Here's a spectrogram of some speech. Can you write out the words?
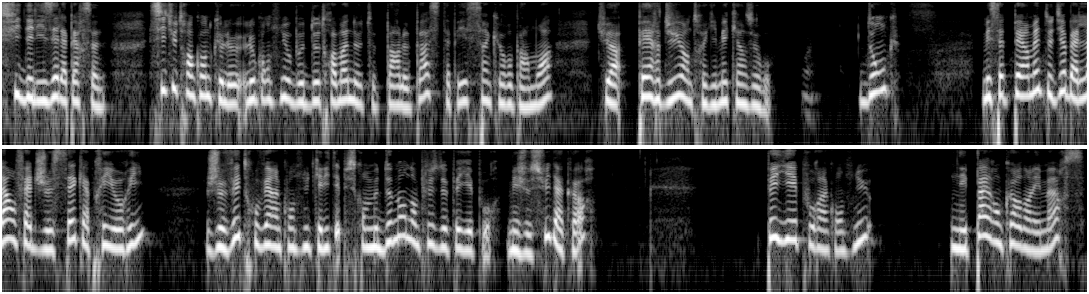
fidéliser la personne. Si tu te rends compte que le, contenu au bout de 2-3 mois ne te parle pas, si tu as payé 5 euros par mois, tu as perdu, entre guillemets, 15 euros. Donc, mais ça te permet de te dire, bah là, en fait, je sais qu'a priori, je vais trouver un contenu de qualité puisqu'on me demande en plus de payer pour. Mais je suis d'accord. Payer pour un contenu, n'est pas encore dans les mœurs,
